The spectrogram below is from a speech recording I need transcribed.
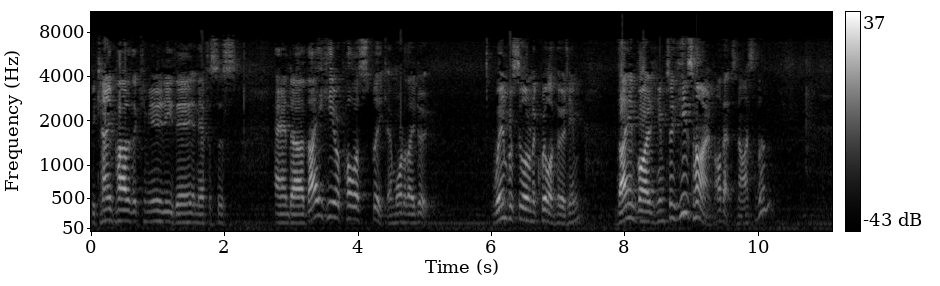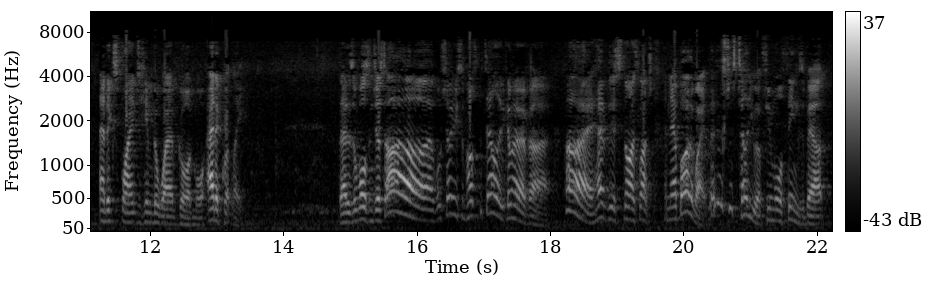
became part of the community there in Ephesus, and uh, they hear Apollos speak, and what do they do? When Priscilla and Aquila heard him, they invited him to his home. Oh, that's nice of them. And explained to him the way of God more adequately. That is, it wasn't just, ah, oh, we'll show you some hospitality, come over. Hi, have this nice lunch. And now, by the way, let us just tell you a few more things about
